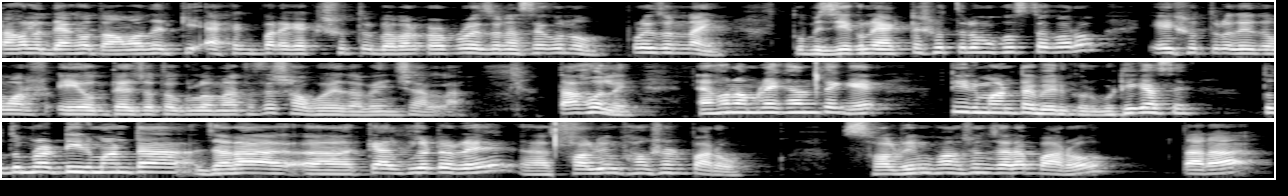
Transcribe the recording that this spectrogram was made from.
তাহলে দেখো তো, আমাদের কি এক একবার এক এক সূত্র ব্যবহার করার প্রয়োজন আছে কোনো? প্রয়োজন নাই। তুমি যে কোনো একটা সূত্র মুখস্থ করো, এই সূত্র দিয়ে তোমার এই অধ্যায়ের যতগুলো ম্যাথ আছে সব হয়ে যাবে ইনশাল্লাহ তাহলে, এখন আমরা এখান থেকে টির মানটা বের করব, ঠিক আছে? তো তোমরা টির মানটা যারা ক্যালকুলেটরে সলভিং ফাংশন পারো সলভিং ফাংশন যারা পারো, তারা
